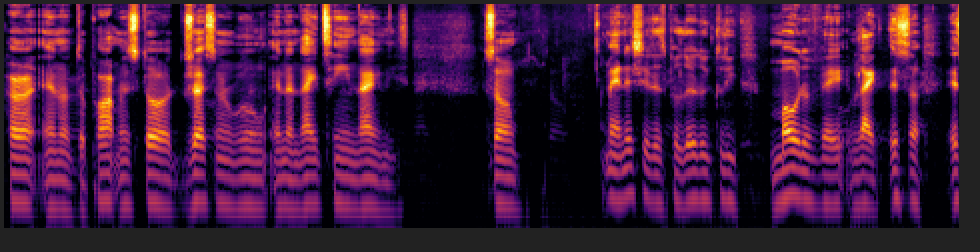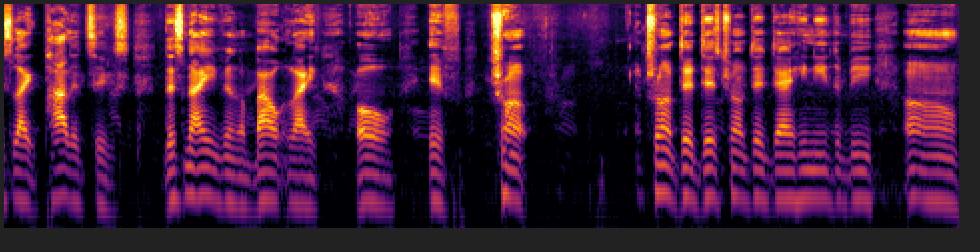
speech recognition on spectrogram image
her in a department store dressing room in the 1990s. So, man, this shit is politically motivated. Like it's a, it's like politics. It's not even about like, oh, if Trump Trump did this, Trump did that. He need to be um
